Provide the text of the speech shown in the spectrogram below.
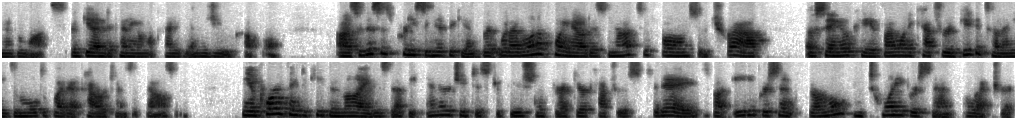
megawatts, again, depending on what kind of energy you couple. Uh, so this is pretty significant, but what I want to point out is not to fall into the trap of saying, okay, if I want to capture a gigaton, I need to multiply that power times a thousand. The important thing to keep in mind is that the energy distribution of direct air captures today is about 80% thermal and 20% electric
